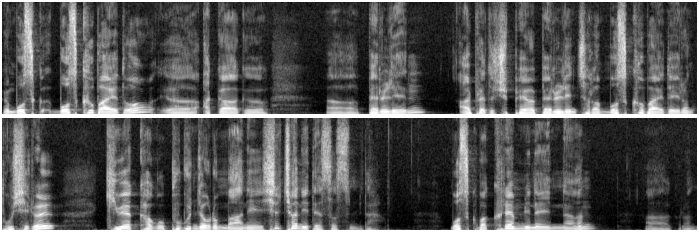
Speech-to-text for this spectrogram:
모스크, 모스크바에도 어, 아까 그 어, 베를린 알프레드 슈페어 베를린처럼 모스크바에도 이런 도시를 기획하고 부분적으로 많이 실천이 됐었습니다. 모스크바 크렘린에 있는 아, 그런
